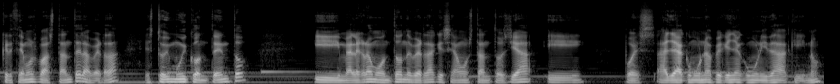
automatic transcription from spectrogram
crecemos bastante, la verdad. Estoy muy contento y me alegra un montón de verdad que seamos tantos ya y pues haya como una pequeña comunidad aquí, ¿no?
